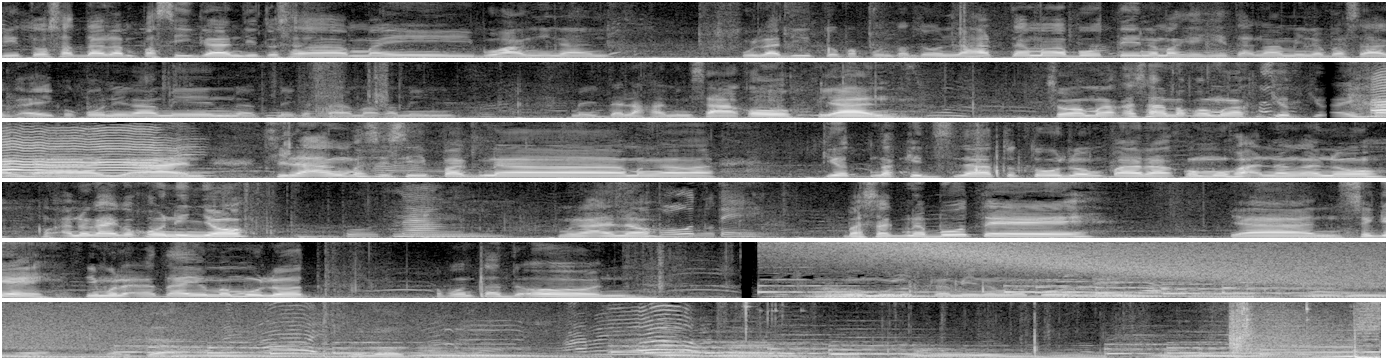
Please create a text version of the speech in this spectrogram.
Dito sa Dalampasigan, dito sa may buhanginan, mula dito papunta doon. Lahat ng mga bote na makikita namin na basag ay kukunin namin at may kasama kaming, may dala kaming sako. Yan. So, ang mga kasama ko, mga cute cute. Hi, hi, hi. Yan. Sila ang masisipag na mga cute na kids na tutulong para kumuha ng ano. Ano kaya kukunin nyo? Ng Mga ano? bote. Basag na bote. Yan. Sige, simula na tayo mamulot. Papunta doon. Mamulot kami ng mga bote. Ah, karga. Sunod. Yan.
